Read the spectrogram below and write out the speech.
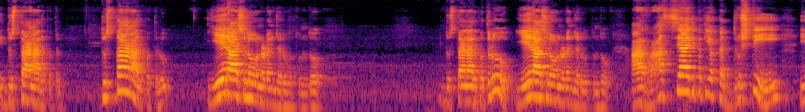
ఈ దుస్థానాధిపతులు. దుస్థానాధిపతులు ఏ రాశిలో ఉండడం జరుగుతుందో దుస్థానాధిపతులు ఏ రాశిలో ఉండడం జరుగుతుందో ఆ రాస్యాధిపతి యొక్క దృష్టి ఈ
